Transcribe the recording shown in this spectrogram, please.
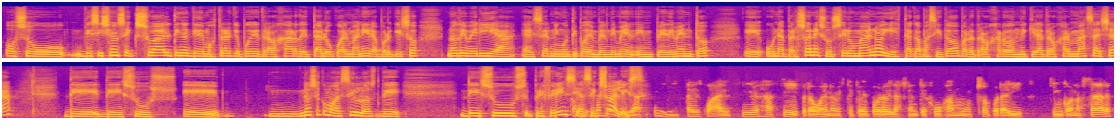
o su decisión sexual tenga que demostrar que puede trabajar de tal o cual manera, porque eso no debería eh, ser ningún tipo de impedimento. Eh, una persona es un ser humano y está capacitado para trabajar donde quiera trabajar, más allá de, de sus, no sé cómo decirlos, de de sus preferencias sexuales. Sí, tal cual, sí, es así, pero bueno, viste que hoy por hoy la gente juzga mucho por ahí sin conocer.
